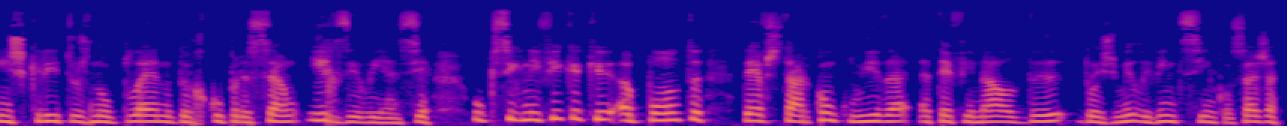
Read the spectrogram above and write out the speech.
inscritos no Plano de Recuperação e Resiliência, o que significa que a ponte deve estar concluída até final de 2025, ou seja,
